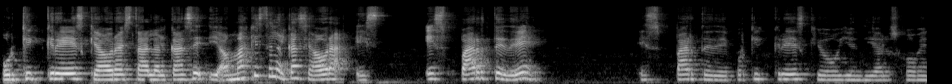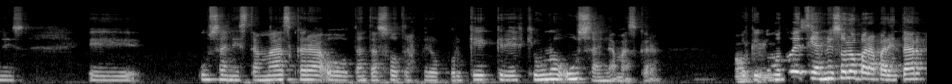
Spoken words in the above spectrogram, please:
¿por qué crees que ahora está al alcance? Y más que esté al alcance, ahora es, es parte de, es parte de, ¿por qué crees que hoy en día los jóvenes eh, usan esta máscara o tantas otras, pero ¿por qué crees que uno usa la máscara? Porque como tú decías, no es solo para aparentar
